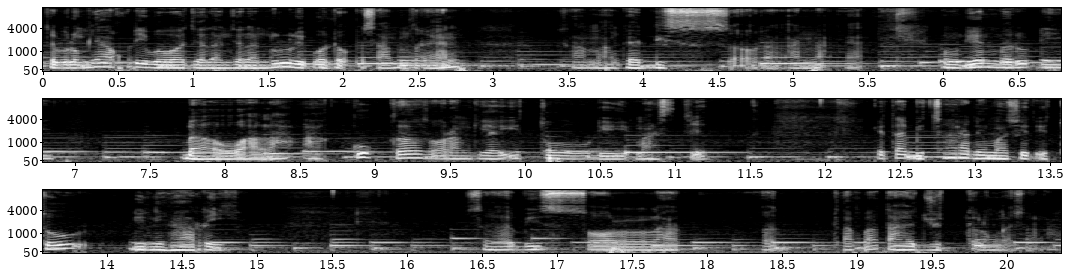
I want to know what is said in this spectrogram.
Sebelumnya aku dibawa jalan-jalan dulu di pondok pesantren sama gadis seorang anaknya. Kemudian baru di bawalah aku ke seorang kiai itu di masjid kita bicara di masjid itu dini hari sehabis sholat eh, apa tahajud kalau nggak salah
